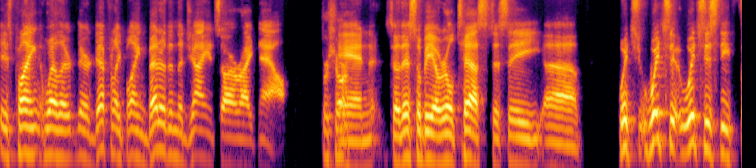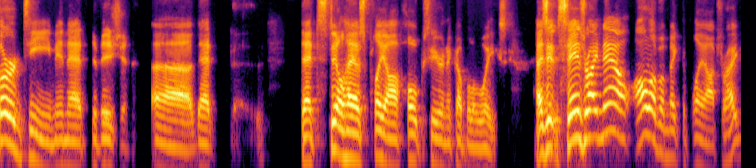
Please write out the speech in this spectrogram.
is playing well. They're they're definitely playing better than the Giants are right now, for sure. And so this will be a real test to see uh, which which which is the third team in that division uh, that that still has playoff hopes here in a couple of weeks. As it stands right now, all of them make the playoffs, right?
